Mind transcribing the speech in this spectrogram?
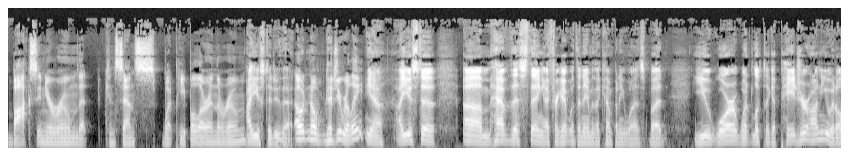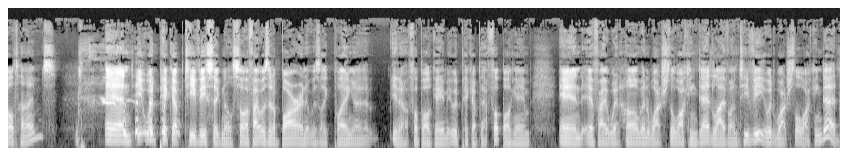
box in your room that can sense what people are in the room. I used to do that. oh no, did you really? Yeah, I used to um, have this thing. I forget what the name of the company was, but you wore what looked like a pager on you at all times, and it would pick up TV signals. So if I was at a bar and it was like playing a you know football game, it would pick up that football game. And if I went home and watched The Walking Dead live on TV, it would watch The Walking Dead,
